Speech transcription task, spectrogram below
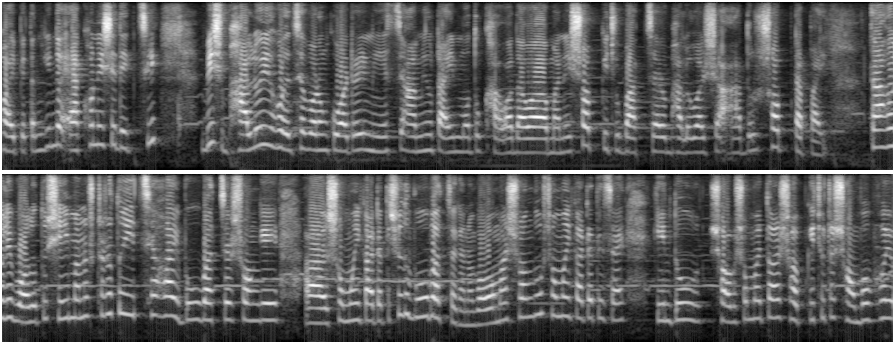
ভয় পেতাম। কিন্তু এখন এসে দেখছি বেশ ভালোই হয়েছে বরং কোয়ার্টারে নিয়ে এসছে। আমিও টাইম মতো খাওয়া দাওয়া মানে সব কিছু বাচ্চার ভালোবাসা, আদর সবটা পাই। তাহলে বলো তো, সেই মানুষটারও তো ইচ্ছে হয় বউ বাচ্চার সঙ্গে সময় কাটাতে। শুধু বউ বাচ্চা কেন বাবা মার সঙ্গেও সময় কাটাতে চায়। কিন্তু সব সময় তো আর সব কিছুটা সম্ভব হয়ে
